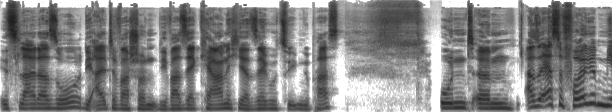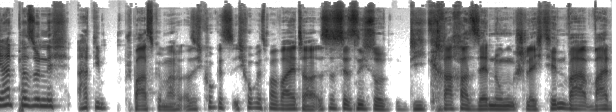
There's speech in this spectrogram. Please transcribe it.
ist leider so. Die alte war schon, die war sehr kernig, die hat sehr gut zu ihm gepasst. Und ähm, also erste Folge, mir hat persönlich hat die Spaß gemacht. Also ich gucke jetzt, ich gucke jetzt mal weiter. Es ist jetzt nicht so die Kracher-Sendung schlechthin, war, war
